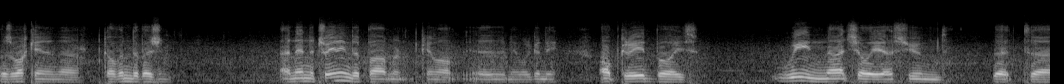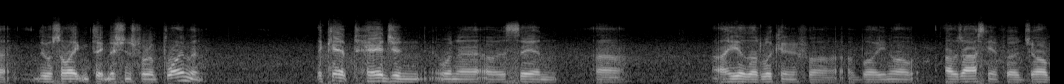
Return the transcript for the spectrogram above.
was working in the Govan division. And then the training department came up uh, and they were going to upgrade boys. We naturally assumed that uh, they were selecting technicians for employment. They kept hedging when I, I was saying, uh, I hear they're looking for a boy. You know, I was asking for a job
